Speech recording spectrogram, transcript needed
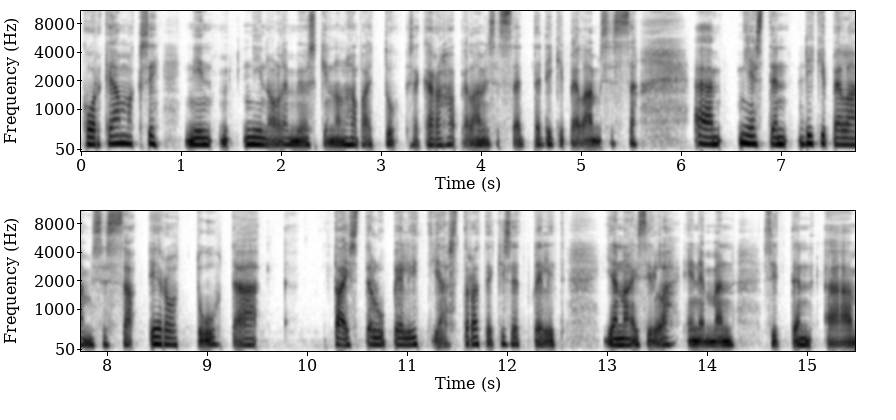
korkeammaksi, niin, niin ollen myöskin on havaittu sekä rahapelaamisessa että digipelaamisessa. Miesten digipelaamisessa erottuu tämä taistelupelit ja strategiset pelit ja naisilla enemmän sitten ää,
